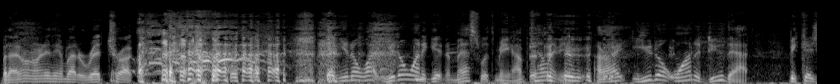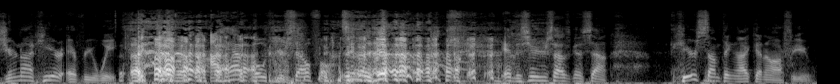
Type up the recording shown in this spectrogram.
But I don't know anything about a red truck. and you know what? You don't want to get in a mess with me. I'm telling you. All right? You don't want to do that. Because you're not here every week. I have both your cell phones. and here's how it's going to sound. Here's something I can offer you.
